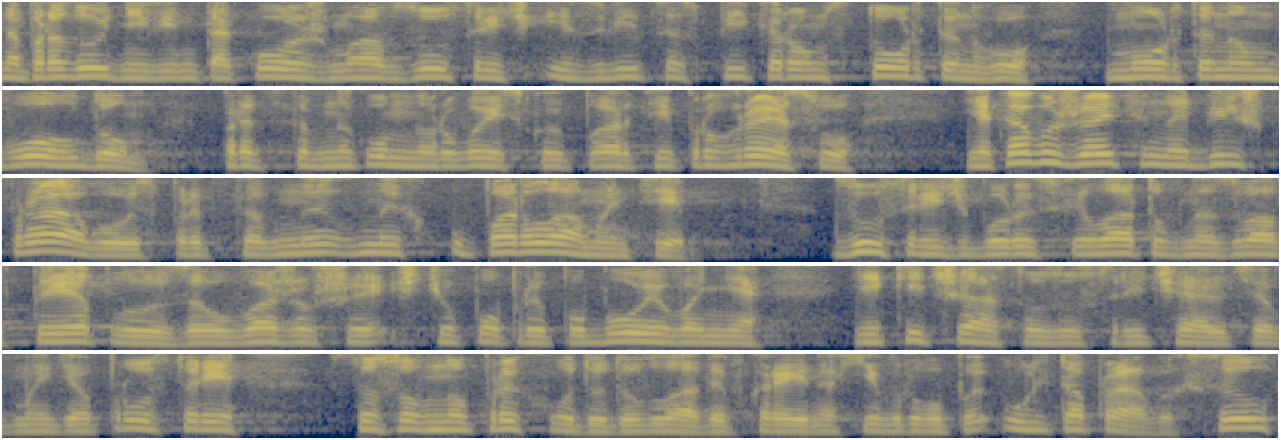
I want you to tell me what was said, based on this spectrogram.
Напередодні він також мав зустріч із віце-спікером Стортингу Мортеном Волдом, представником норвезької партії прогресу, яка вважається найбільш правою з представлених у парламенті. Зустріч Борис Філатов назвав теплою, зауваживши, що, попри побоювання, які часто зустрічаються в медіапросторі стосовно приходу до влади в країнах Європи ультраправих сил,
